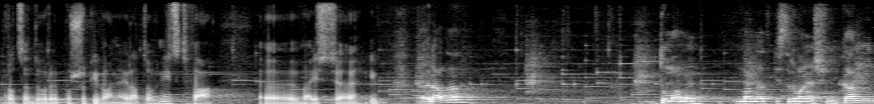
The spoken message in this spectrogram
e, procedury poszukiwania i ratownictwa, e, wejście i Radar. Tu mamy manetki sterowania silnikami.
